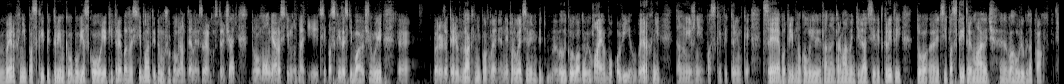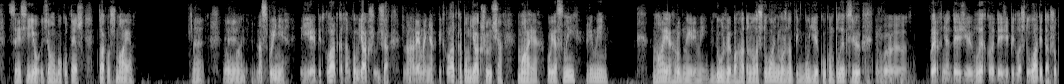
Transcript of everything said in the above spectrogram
верхні паски підтримки обов'язково, які треба застібати, тому що коли антени зверху стирчать, то молния розтібнута. І ці паски застібаючи, ви е, бережете рюкзак, не порве- порветься він під великою вагою. Має бокові, верхні та нижні паски підтримки. Це потрібно, коли карман вентиляції відкритий, то е, ці паски тримають е, вагу рюкзака. Це цього боку теж. Також має е, е, на спині є підкладка там пом'якшуюча, на ременях підкладка пом'якшуюча, має поясний ремінь. Має грудний ремінь. Дуже багато налаштувань, можна під будь-яку комплекцію в верхній одежі, в легкій одежі підлаштувати, так, щоб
